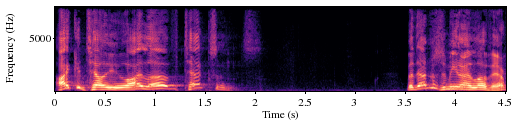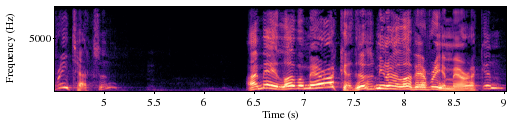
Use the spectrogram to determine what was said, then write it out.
I could tell you I love Texans, but that doesn't mean I love every Texan. I may love America. Doesn't mean I love every American.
